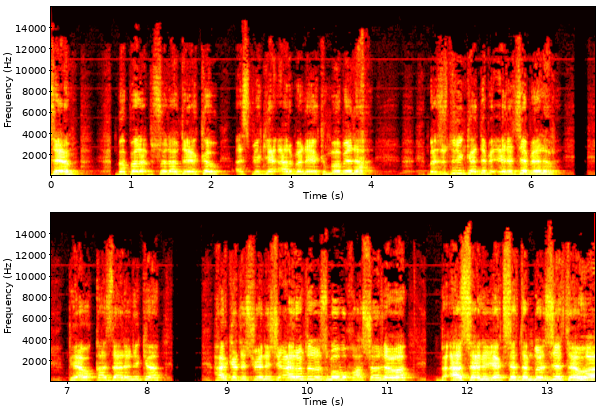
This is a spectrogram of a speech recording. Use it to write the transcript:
جم بە پەرە بچۆ ناو دەیەکە و ئەسپێکی ئاربەنەیەکم بۆ بێنە بە زووترین کە دەبێ ئێرە جێبێنم پیاوە قازدارێنی کە هەر کە دەشوێنێکی ئارام دەدەستمەوە بۆ خاشارنەوە بە ئاسانی یەکسەر دەم دۆزێتەوە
